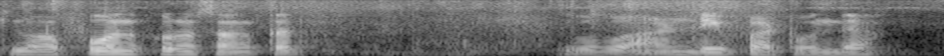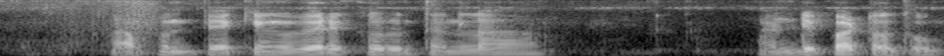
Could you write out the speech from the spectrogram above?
किंवा फोन करून सांगतात की बाबा अंडी पाठवून द्या. आपण पॅकिंग वगैरे करून त्यांना अंडी पाठवतो.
